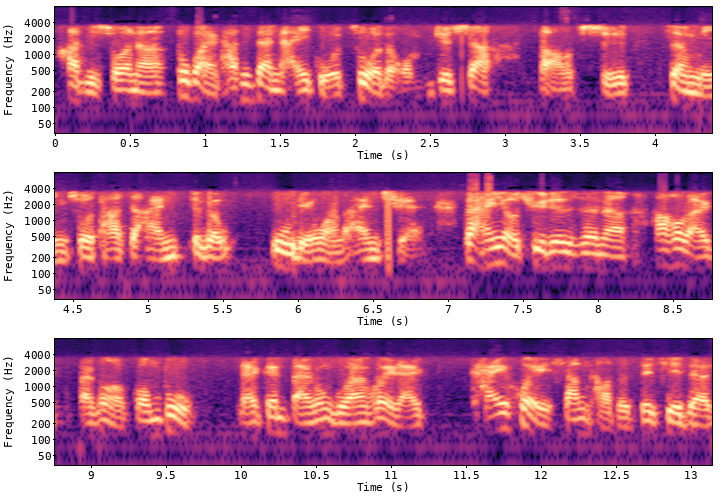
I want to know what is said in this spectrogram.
或者说呢，不管他是在哪一国做的，我们就是要保持证明说他是安这个物联网的安全。但很有趣的就是呢，他后来白宫有公布，来跟白宫国安会来开会商讨的这些的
